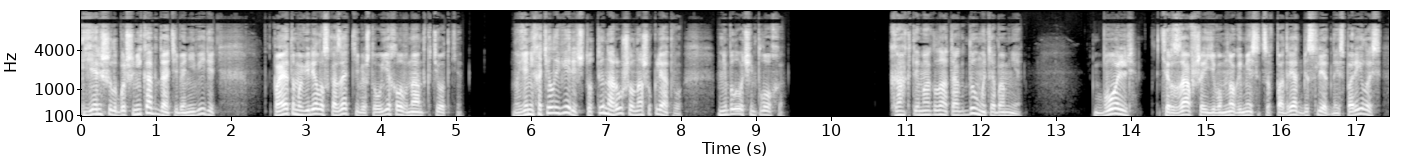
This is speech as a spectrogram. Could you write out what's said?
Я решила больше никогда тебя не видеть, поэтому велела сказать тебе, что уехала в Нант к тетке. Но я не хотела верить, что ты нарушил нашу клятву. Мне было очень плохо». «Как ты могла так думать обо мне?» Боль, терзавшая его много месяцев подряд, бесследно испарилась, —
